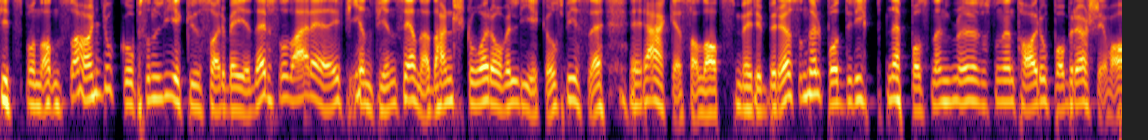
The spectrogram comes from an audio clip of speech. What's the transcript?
Tidsbonanza. Han dukker opp som likhusarbeider, så der er det en finfin scene der han står over liket og spiser rekesalatsmørbrød som holder på å dryppe nedpå, som den, sånn tar oppå brødskiva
